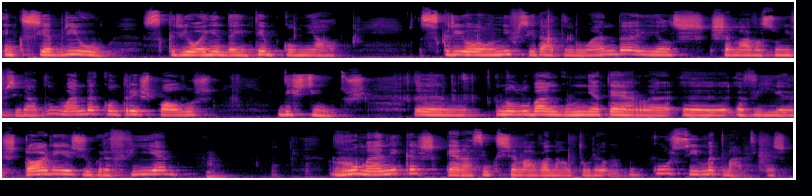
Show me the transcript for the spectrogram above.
em que se abriu, se criou ainda em tempo colonial, se criou a Universidade de Luanda e eles chamavam-se Universidade de Luanda com três polos distintos. Hum, no Lubango, minha terra, hum, havia história, geografia, românicas, que era assim que se chamava na altura o curso, e matemáticas.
